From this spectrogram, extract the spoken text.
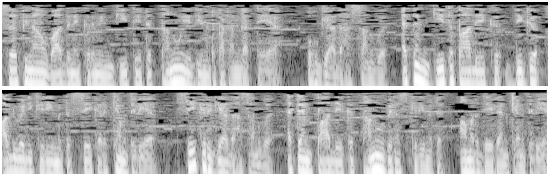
සර්පිනාව වාදනය කරමින් ගීතයට තනුව යෙදීමට පටන් ගත්තේය. ඔහුගේ අදහස් අනුව ඇතැම් ගීත පාදයක දිග අඩු වැඩි කිරීමට සේකර කැමති විය. සේකරගේ අදහස් අනුව ඇතැම් පාදයක තනුව වෙනස් කිරීමට අමරදේවයන් කැමති විය.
